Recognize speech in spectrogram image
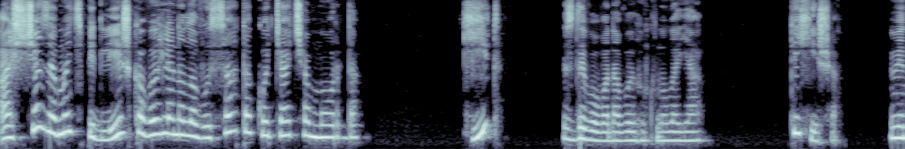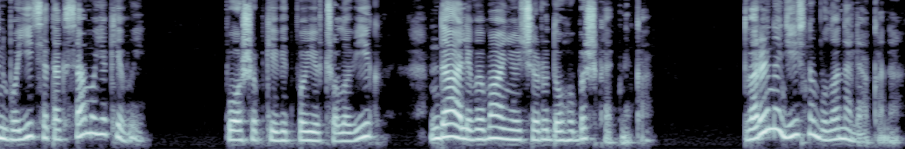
а ще за мить з під ліжка виглянула вусата котяча морда. Кіт? здивовано вигукнула я. Тихіше. Він боїться так само, як і ви. Пошепки відповів чоловік, далі виманюючи рудого бешкетника. Тварина дійсно була налякана.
